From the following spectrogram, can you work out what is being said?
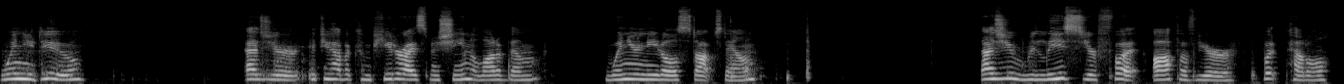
when you do, as your if you have a computerized machine, a lot of them, when your needle stops down, as you release your foot off of your foot pedal,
